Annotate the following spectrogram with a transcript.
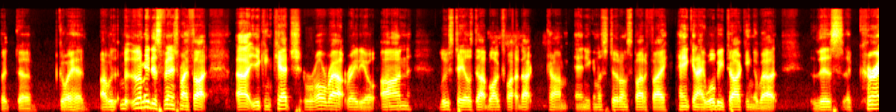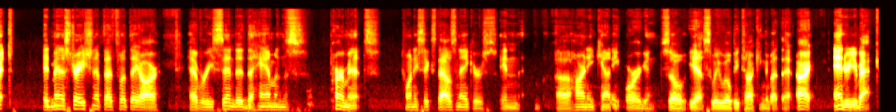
but uh, go ahead. I was. let me just finish my thought. Uh, you can catch Rural Route Radio on loosetales.blogspot.com and you can listen to it on Spotify. Hank and I will be talking about this uh, current administration, if that's what they are, have rescinded the Hammonds permits, 26,000 acres in uh, Harney County, Oregon. So, yes, we will be talking about that. All right, Andrew, you're back.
